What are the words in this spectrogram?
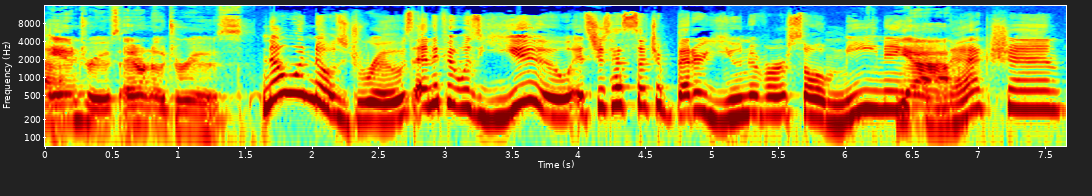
I know Andrews. I don't know Drews. no one knows Drews. And if it was you, it just has such a better universal meaning, Yeah. connection,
